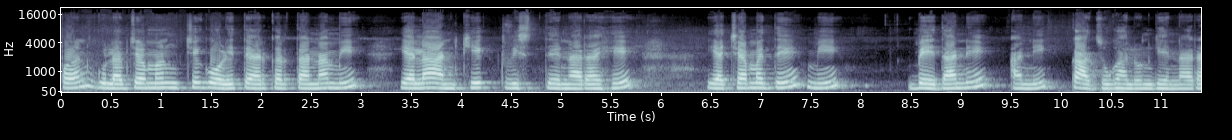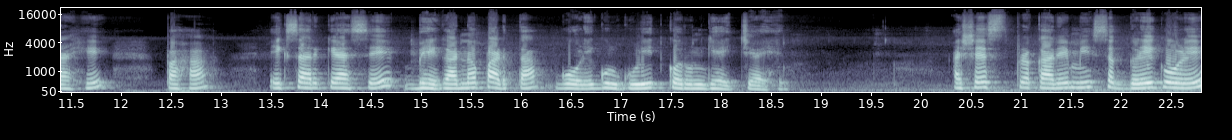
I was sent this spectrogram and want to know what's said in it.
पण गुलाबजामुनचे गोळे तयार करताना मी याला आणखी एक ट्विस्ट देणार आहे. याच्यामध्ये मी बेदाणे आणि काजू घालून घेणार आहे. पहा एकसारखे असे भेगा न पाडता गोळे गुळगुळीत करून घ्यायचे आहेत. अशाच प्रकारे मी सगळे गोळे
